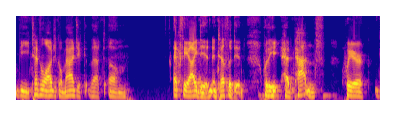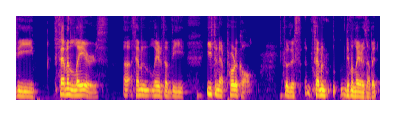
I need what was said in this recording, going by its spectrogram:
the technological magic that um, XAI did and Tesla did, where they had patents where the seven layers, uh, seven layers of the Ethernet protocol. So there's seven different layers of it.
